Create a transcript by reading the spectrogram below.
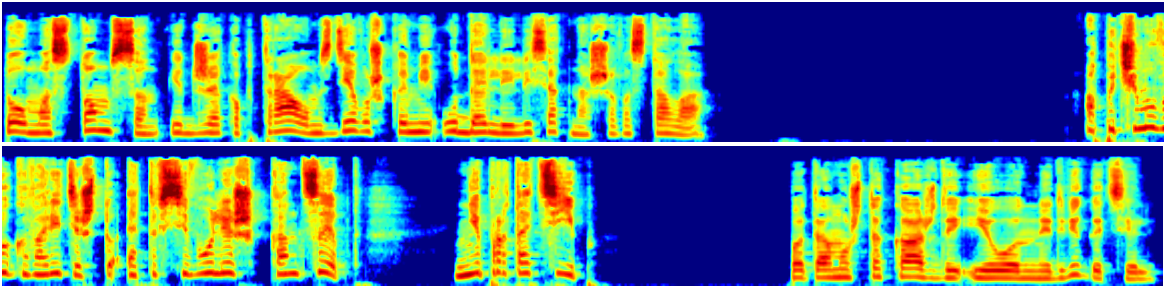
Томас Томпсон и Джекоб Траум с девушками удалились от нашего стола. «А почему вы говорите, что это всего лишь концепт, не прототип?» «Потому что каждый ионный двигатель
